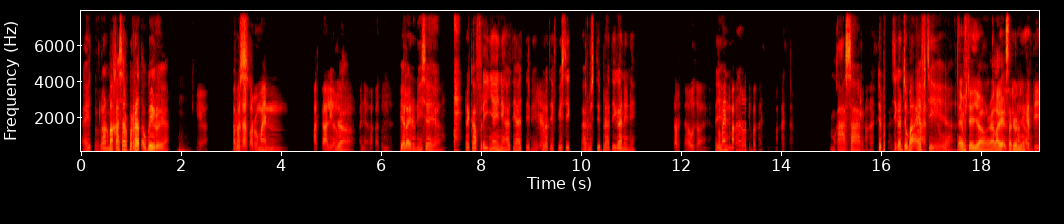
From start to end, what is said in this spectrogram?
Nah itu, lawan Makassar berat away loh ya. Iya. Harus Makassar baru main empat kali nggak salah. banyak laga tunda. Piala Indonesia ya. Hmm. Recovery-nya ini hati-hati nih. Iya. Pelatih fisik harus diperhatikan ini. Makassar jauh soalnya. Iya. Lo main di Makassar atau di Bekasi? Makassar. Makassar. Makassar. Di Bekasi kan cuma Bekasi, FC ya. FC yang enggak layak stadionnya. kan di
